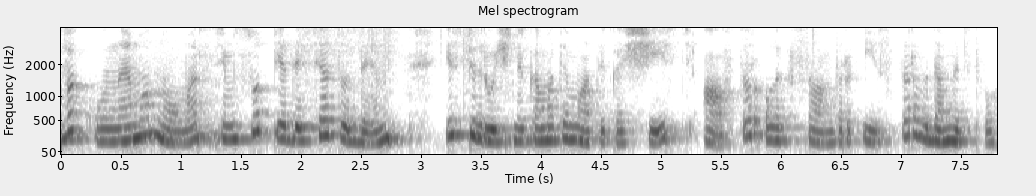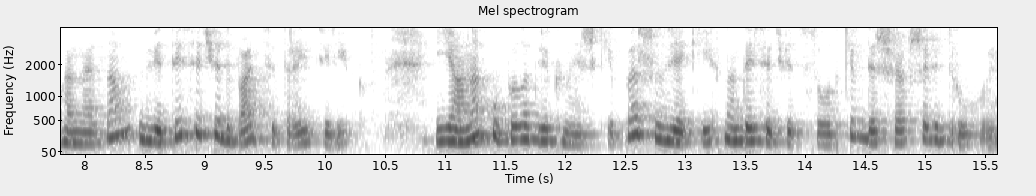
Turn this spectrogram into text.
Виконуємо номер 751 із підручника Математика 6, автор Олександр Істер, видавництво Генеза, 2023 рік. Яна купила дві книжки, перша з яких на 10% дешевша від другої.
